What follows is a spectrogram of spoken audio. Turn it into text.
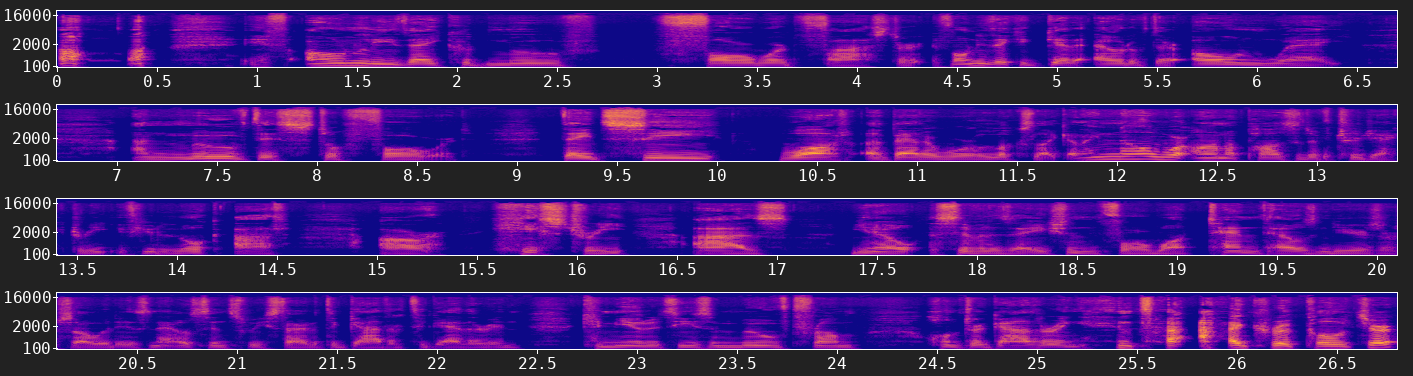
if only they could move forward faster, if only they could get out of their own way and move this stuff forward, they'd see what a better world looks like. And I know we're on a positive trajectory if you look at our history as you know, a civilization for what, 10,000 years or so it is now since we started to gather together in communities and moved from hunter gathering into agriculture.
